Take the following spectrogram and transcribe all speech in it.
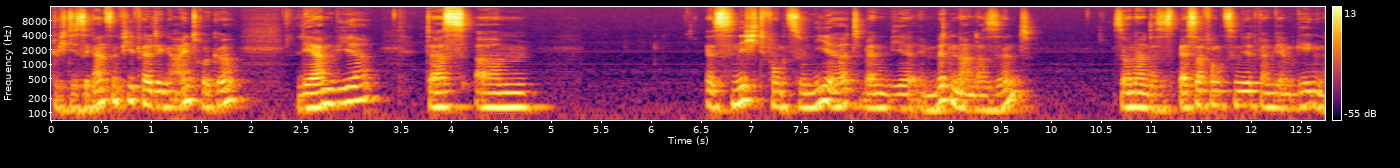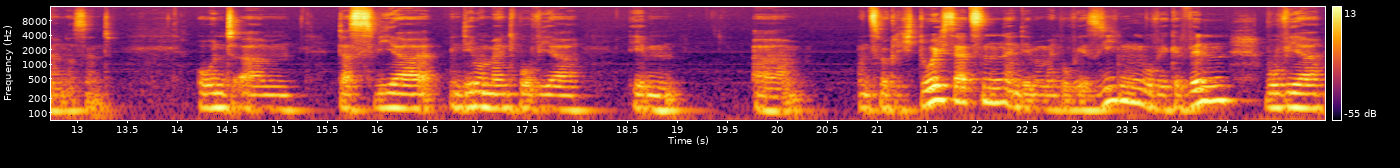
durch diese ganzen vielfältigen Eindrücke, lernen wir, dass ähm, es nicht funktioniert, wenn wir im Miteinander sind, sondern dass es besser funktioniert, wenn wir im Gegeneinander sind. Und ähm, dass wir in dem Moment, wo wir eben äh, uns wirklich durchsetzen, in dem Moment, wo wir siegen, wo wir gewinnen, wo wir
